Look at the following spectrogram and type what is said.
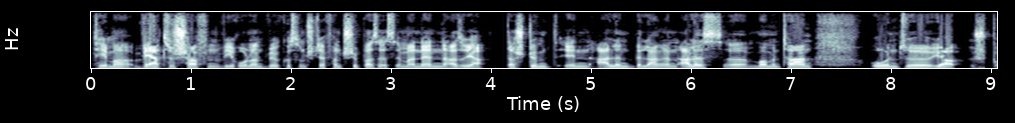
Thema Werte schaffen, wie Roland Wirkus und Stefan Schippers es immer nennen. Also ja, das stimmt in allen Belangen alles äh, momentan. Und äh, ja, sp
